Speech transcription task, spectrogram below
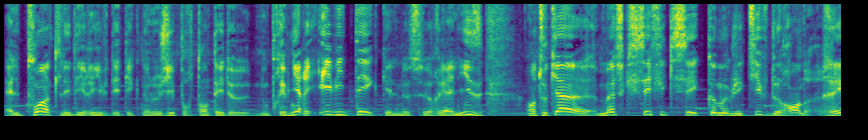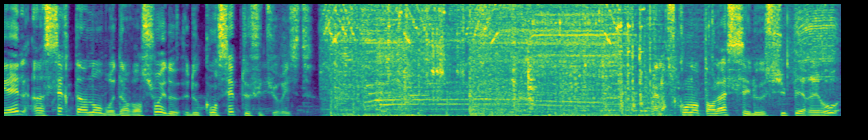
Elle pointe les dérives des technologies pour tenter de nous prévenir et éviter qu'elles ne se réalisent. En tout cas, Musk s'est fixé comme objectif de rendre réel un certain nombre d'inventions et de, de concepts futuristes. Alors ce qu'on entend là, c'est le super-héros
